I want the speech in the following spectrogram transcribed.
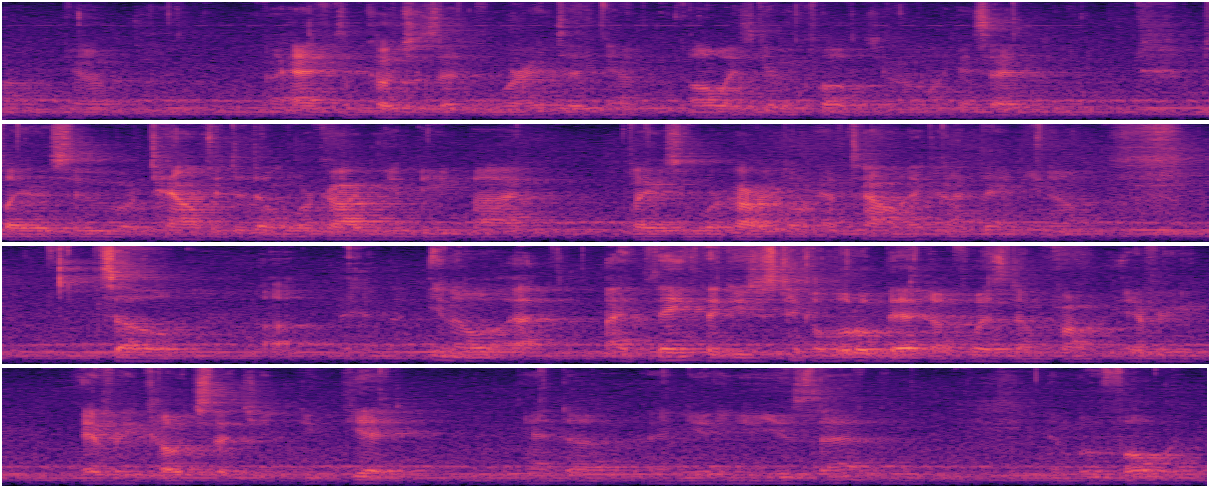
um, you know, I had some coaches that were into you know always giving quotes. You know, like I said, players who are talented that don't work hard get beat by players who work hard don't have talent. That kind of thing. You know, so you know, I, I, think that you just take a little bit of wisdom from every every coach that you, you get, and uh, and, you, and you use that and, and move forward.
